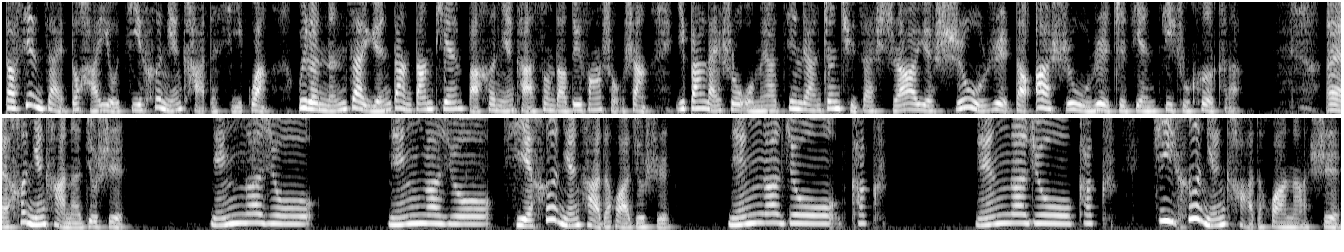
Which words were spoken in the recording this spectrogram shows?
到现在都还有寄贺年卡的习惯。为了能在元旦当天把贺年卡送到对方手上，一般来说，我们要尽量争取在十二月十五日到二十五日之间寄出贺卡。哎，贺年卡呢，就是年越し。年贺上写贺年卡的话就是年贺上書，年贺上書。寄贺年卡的话呢是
